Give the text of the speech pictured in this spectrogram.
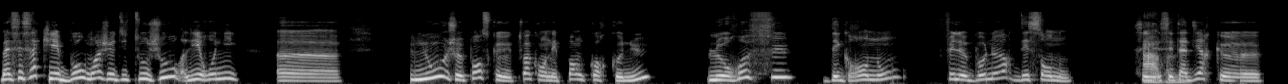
Ben, c'est ça qui est beau. Moi, je dis toujours l'ironie. Euh, nous, je pense que toi, quand on n'est pas encore connu, le refus des grands noms fait le bonheur des sans noms. Ah, bah oui. c'est-à-dire que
